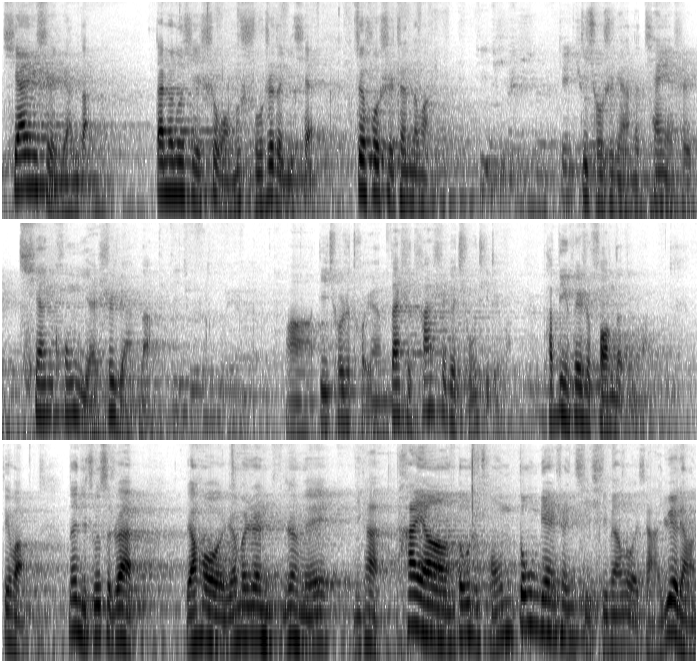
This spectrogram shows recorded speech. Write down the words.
天是圆的。但这东西是我们熟知的一切，最后是真的吗？地球是圆的，天也是，天空也是圆的。啊，地球是椭圆的，但是它是个球体，对吧？它并非是方的，对吧？对吧？那你除此之外？然后人们认认为，你看太阳都是从东边升起，西边落下，月亮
